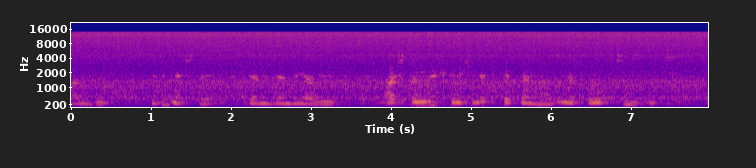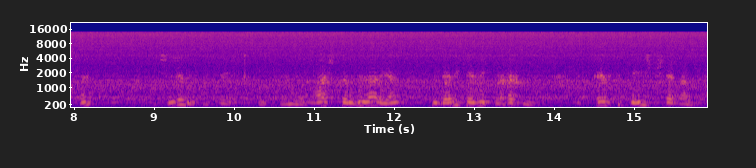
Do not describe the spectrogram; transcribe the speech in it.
Halbuki dedim ya işte sütlerin üzerinde yazıyor. Açtığın üç gün içinde tüketmen lazım ve soğuk içiniz diyor. He? İçinde mi? Şey, yani açtığın var ya bir deri kemik bırakmıyor. Tevkitle hiçbir şey kalmıyor.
